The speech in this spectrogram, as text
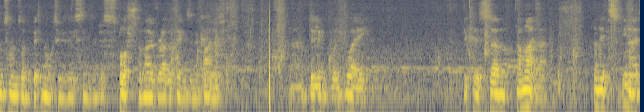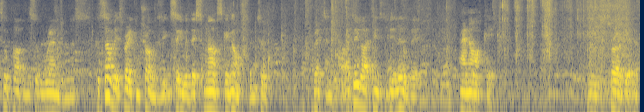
Sometimes I'm a bit naughty with these things and just splosh them over other things in a kind of um, delinquent way because um, I'm like that, and it's you know it's all part of the sort of randomness. Because some of it's very controlled, as you can see with this masking off into rectangle. But I do like things to be a little bit anarchic and throw a bit of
